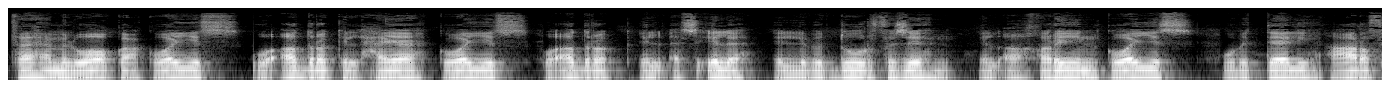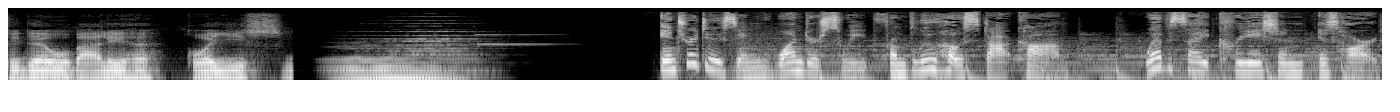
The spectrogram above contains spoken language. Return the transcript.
فهم الواقع كويس وأدرك الحياة كويس وأدرك الأسئلة اللي بتدور في ذهن الآخرين كويس وبالتالي عرف يجاوب عليها كويس. Introducing Wondersuite from Bluehost.com. Website creation is hard,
